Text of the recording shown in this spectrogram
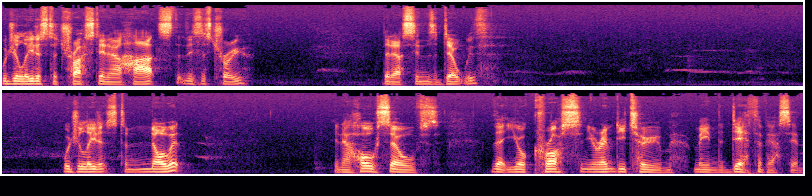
would you lead us to trust in our hearts that this is true, that our sins are dealt with? Would you lead us to know it in our whole selves that your cross and your empty tomb mean the death of our sin?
